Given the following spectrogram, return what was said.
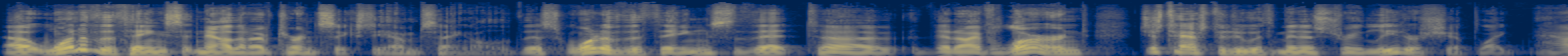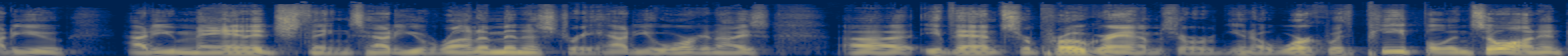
Uh, one of the things now that I've turned 60, I'm saying all of this. One of the things that uh, that I've learned just has to do with ministry leadership. Like how do you how do you manage things? How do you run a ministry? How do you organize uh, events or programs or you know work with people and so on? And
